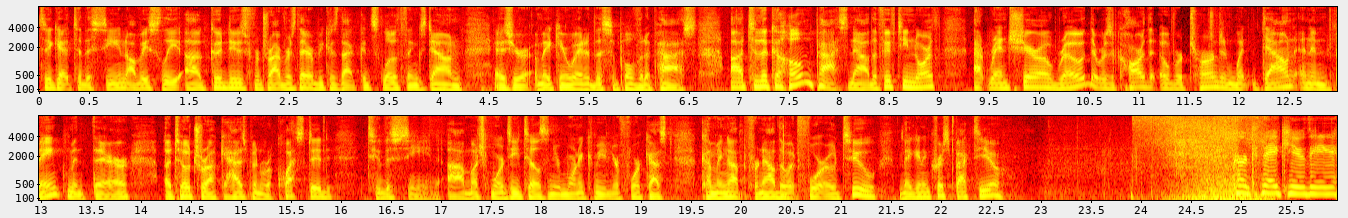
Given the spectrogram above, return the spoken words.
to get to the scene. Obviously, uh, good news for drivers there because that could slow things down as you're making your way to the Sepulveda Pass. Uh, to the Cajon Pass now, the 15 North at Ranchero Road. There was a car that overturned and went down an embankment there. A tow truck has been requested to the scene. Uh, much more details in your morning commute and your forecast coming up. For now, though, at 4:02, Megan and Chris, back to you. Kirk, thank you. The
